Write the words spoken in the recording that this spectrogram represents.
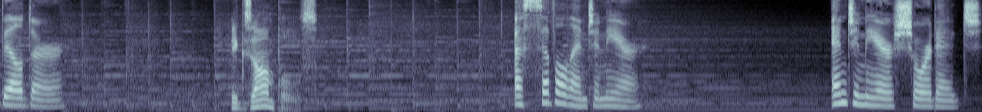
Builder. Examples A civil engineer. Engineer shortage.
